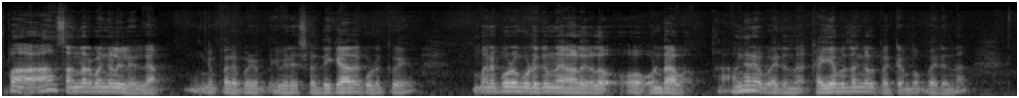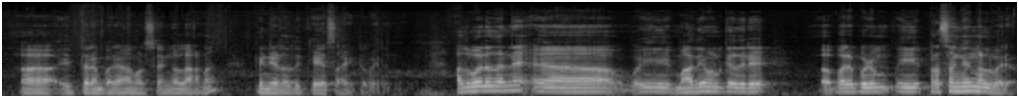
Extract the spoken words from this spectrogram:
അപ്പോൾ ആ സന്ദർഭങ്ങളിലെല്ലാം പലപ്പോഴും ഇവരെ ശ്രദ്ധിക്കാതെ കൊടുക്കുകയോ മനഃപൂർവം കൊടുക്കുന്ന ആളുകൾ ഉണ്ടാവാം. അങ്ങനെ വരുന്ന കയ്യബദ്ധങ്ങൾ പറ്റുമ്പം വരുന്ന ഇത്തരം പരാമർശങ്ങളാണ് പിന്നീട് അത് കേസായിട്ട് വരുന്നത്. അതുപോലെ തന്നെ ഈ മാധ്യമങ്ങൾക്കെതിരെ പലപ്പോഴും ഈ പ്രസംഗങ്ങൾ വരും.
